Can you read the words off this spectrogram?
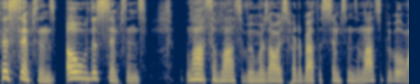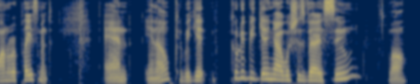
The Simpsons. Oh, The Simpsons. Lots of lots of rumors always spread about The Simpsons, and lots of people want a replacement. And you know, could we get could we be getting our wishes very soon? Well,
